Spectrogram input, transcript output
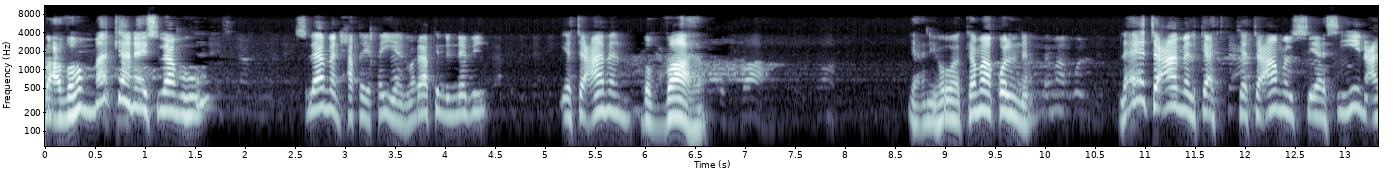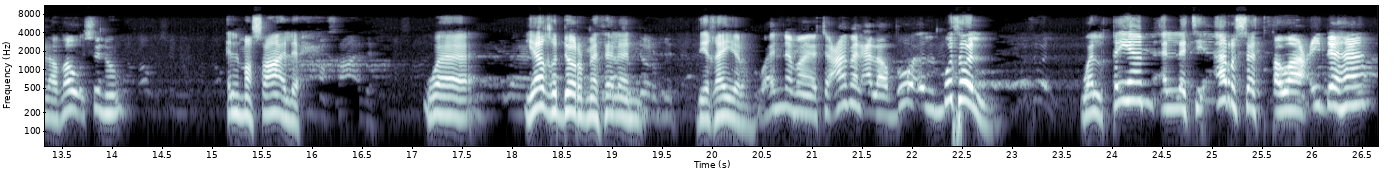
بعضهم ما كان إسلامه إسلاما حقيقيا ولكن النبي يتعامل بالظاهر. يعني هو كما قلنا لا يتعامل كتعامل السياسيين على ضوء شنو؟ المصالح. ويغدر مثلا بغيره وإنما يتعامل على ضوء المثل والقيم التي أرست قواعدها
